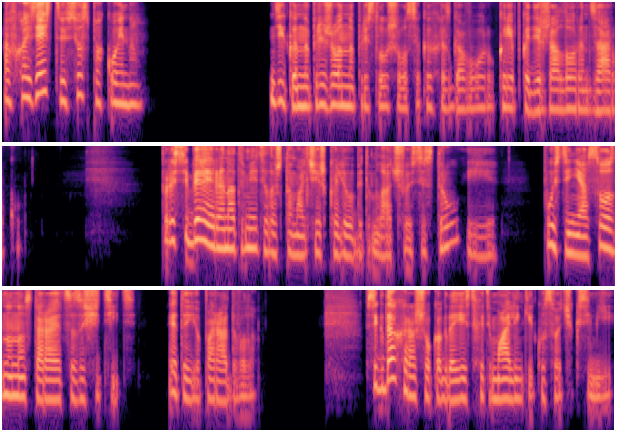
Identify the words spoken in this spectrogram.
А в хозяйстве все спокойно. Дикон напряженно прислушивался к их разговору, крепко держа Лорен за руку. Про себя Ирен отметила, что мальчишка любит младшую сестру и, пусть и неосознанно, старается защитить. Это ее порадовало. Всегда хорошо, когда есть хоть маленький кусочек семьи.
